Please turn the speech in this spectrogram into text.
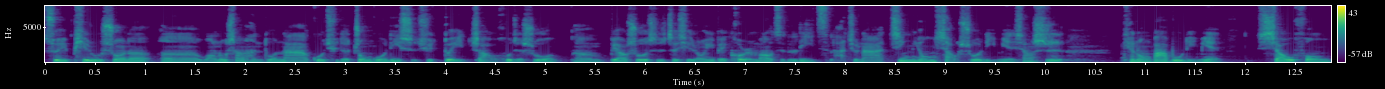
所以，譬如说呢，呃，网络上很多拿过去的中国历史去对照，或者说，嗯，不要说是这些容易被扣人帽子的例子啦，就拿金庸小说里面，像是《天龙八部》里面萧峰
